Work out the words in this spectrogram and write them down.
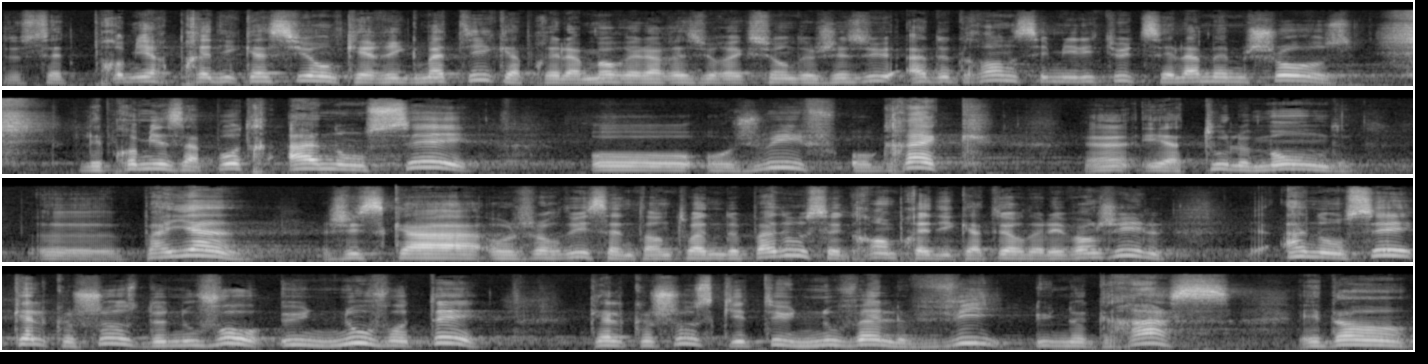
de cette première prédication kérigmatique après la mort et la résurrection de Jésus a de grandes similitudes. C'est la même chose. Les premiers apôtres annonçaient aux, Juifs, aux Grecs hein, et à tout le monde euh, païen jusqu'à aujourd'hui Saint Antoine de Padoue, ce grand prédicateur de l'Évangile, annoncer quelque chose de nouveau, une nouveauté, quelque chose qui était une nouvelle vie, une grâce, et dans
